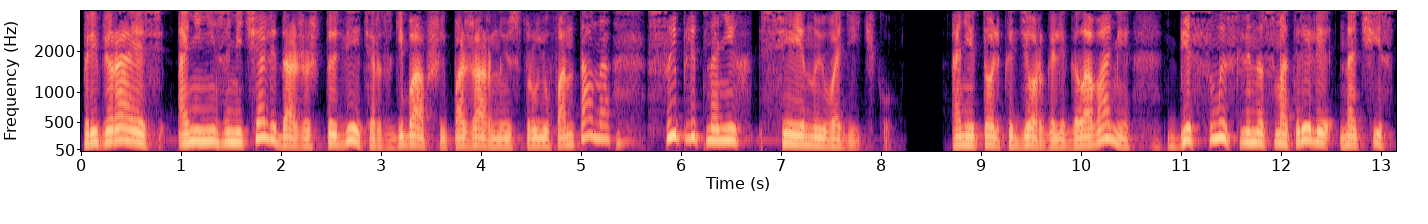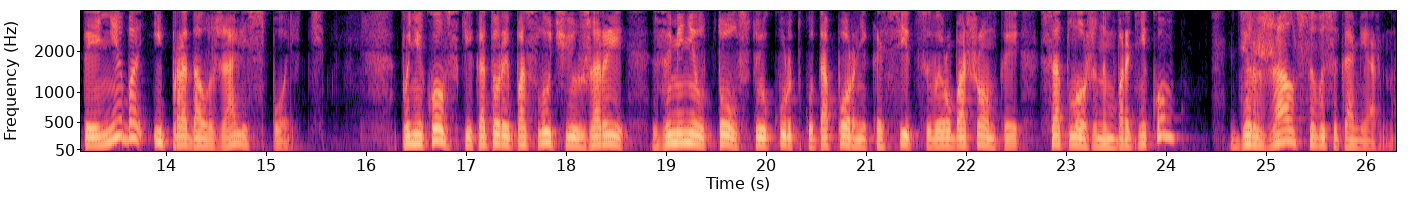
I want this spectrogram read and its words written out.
Припираясь, они не замечали даже, что ветер, сгибавший пожарную струю фонтана, сыплет на них сеянную водичку. Они только дергали головами, бессмысленно смотрели на чистое небо и продолжали спорить. Паниковский, который по случаю жары заменил толстую куртку топорника ситцевой рубашонкой с отложенным воротником, держался высокомерно.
